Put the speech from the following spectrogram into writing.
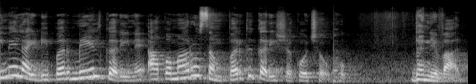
ઈમેલ આઈડી પર મેલ કરીને આપ અમારો સંપર્ક કરી શકો છો. ધન્યવાદ.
